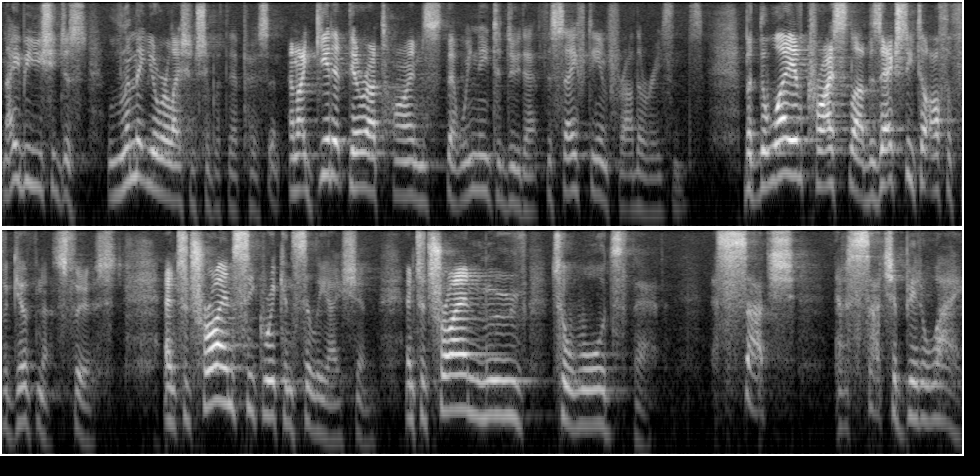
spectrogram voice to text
maybe you should just limit your relationship with that person. And I get it, there are times that we need to do that for safety and for other reasons. But the way of Christ's love is actually to offer forgiveness first and to try and seek reconciliation and to try and move towards that. It's such, it was such a better way.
